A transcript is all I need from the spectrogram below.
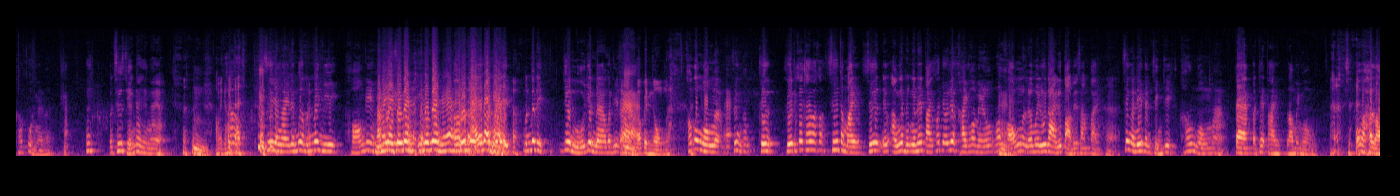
เขาพูดไงมะครับเฮ้ยมันซื้อเสียงได้ยังไงอะอืมเขาไม่เข้าใจอ้าวมันซื้อยังไงในเมื่อมันไม่มี ของที่มันไม่ใช่เซเว่นอีเลฟเว่นเนี่ยเออซื้มัอนไหนไม่ก็ได้ไงได้มันไม่ได้ยื่นหมูยื่นแมวกันที่ไหนอ่า เขาเป็นงงเขาก็งงอะ ซึ่งเขาคือคือคล้ายๆว่าเขาซื้อทำไม ซื้อเอาเงินเงินให้ไปเขาจะเลือกใครก็ไม่รู้เพราะของเราไม่รู้ได้หรือเปล่าด้วยซ้ำไป ฮะซึ่งอันนี้เป็นสิ่งที่เขางงมาก แต่ประเทศไทยเราไม่งง เพราะว่าเรา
